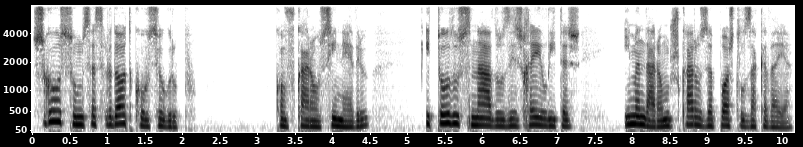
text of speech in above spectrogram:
chegou o sumo sacerdote com o seu grupo. Convocaram o sinédrio e todo o senado dos israelitas e mandaram buscar os apóstolos à cadeia.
